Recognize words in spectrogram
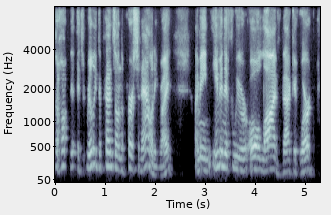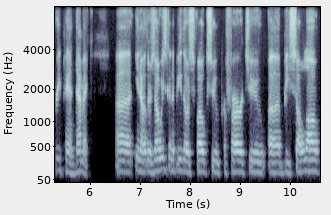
the, it really depends on the personality, right? I mean, even if we were all live back at work pre-pandemic, Uh, you know, there's always going to be those folks who prefer to uh, be solo,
